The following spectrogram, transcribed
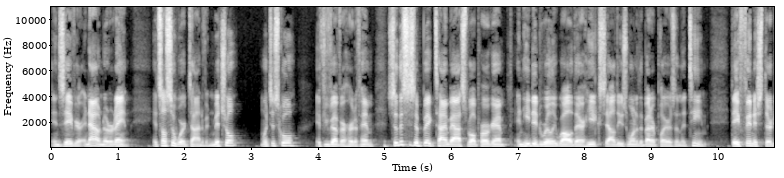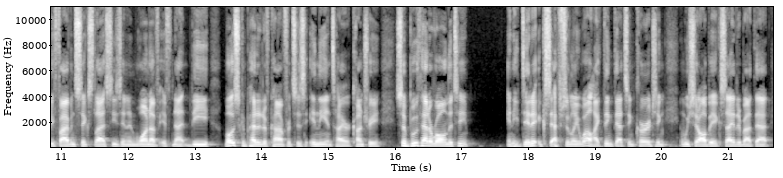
and Xavier, and now Notre Dame. It's also where Donovan Mitchell went to school, if you've ever heard of him. So this is a big time basketball program, and he did really well there. He excelled. He was one of the better players on the team. They finished 35 and 6 last season in one of, if not the most competitive conferences in the entire country. So Booth had a role in the team. And he did it exceptionally well. I think that's encouraging, and we should all be excited about that.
